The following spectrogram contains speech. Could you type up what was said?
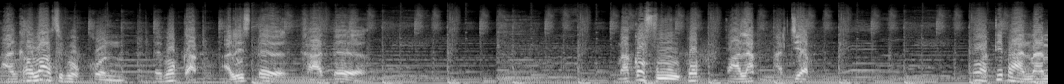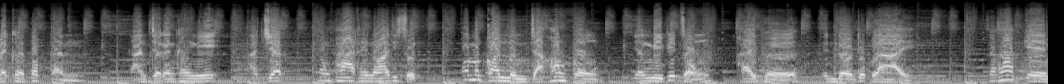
ผ่านเข้ารอบ 16 คน ไปพบกับอลิสเตอร์ คาร์เตอร์ มาโก็ฟูพบฟาลักอาเจียบประวัติที่ผ่านมาไม่เคยพบกัน การเจอกันครั้งนี้อาเจียบต้องพลาดให้น้อยที่สุด เพราะมังกรหนุ่มจากฮ่องกงยังมีพิษสงใครเผลอเป็นโดนทุกลาย สภาพเกม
